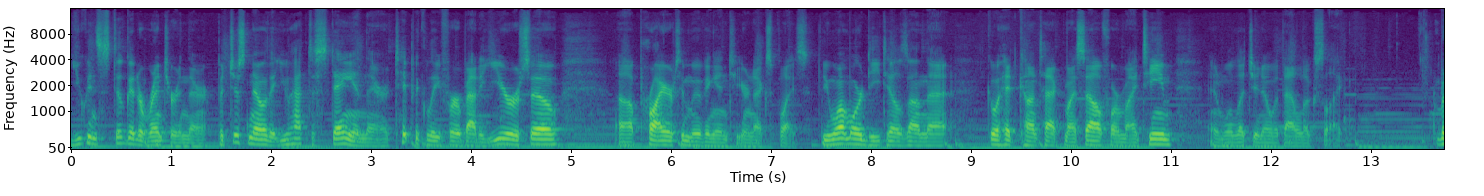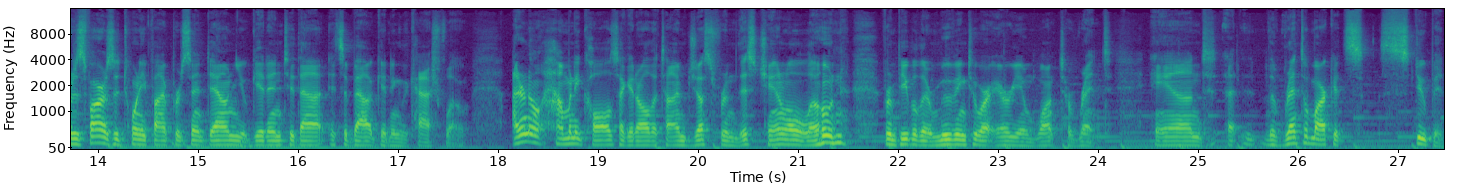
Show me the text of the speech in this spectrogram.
you can still get a renter in there. But just know that you have to stay in there typically for about a year or so uh, prior to moving into your next place. If you want more details on that, go ahead contact myself or my team and we'll let you know what that looks like. But as far as the 25% down, you'll get into that. It's about getting the cash flow. I don't know how many calls I get all the time just from this channel alone from people that are moving to our area and want to rent. And uh, the rental market's stupid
